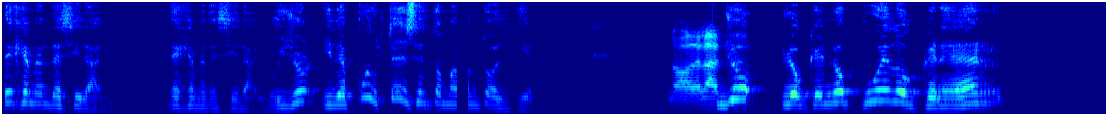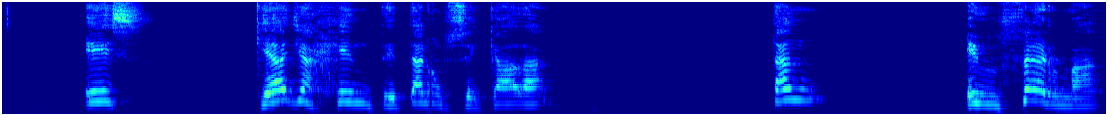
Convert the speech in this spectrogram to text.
déjenme decir algo, déjenme decir algo. Y, yo, y después ustedes se toman todo el tiempo. No, adelante. Yo lo que no puedo creer es que haya gente tan obcecada, tan enferma,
